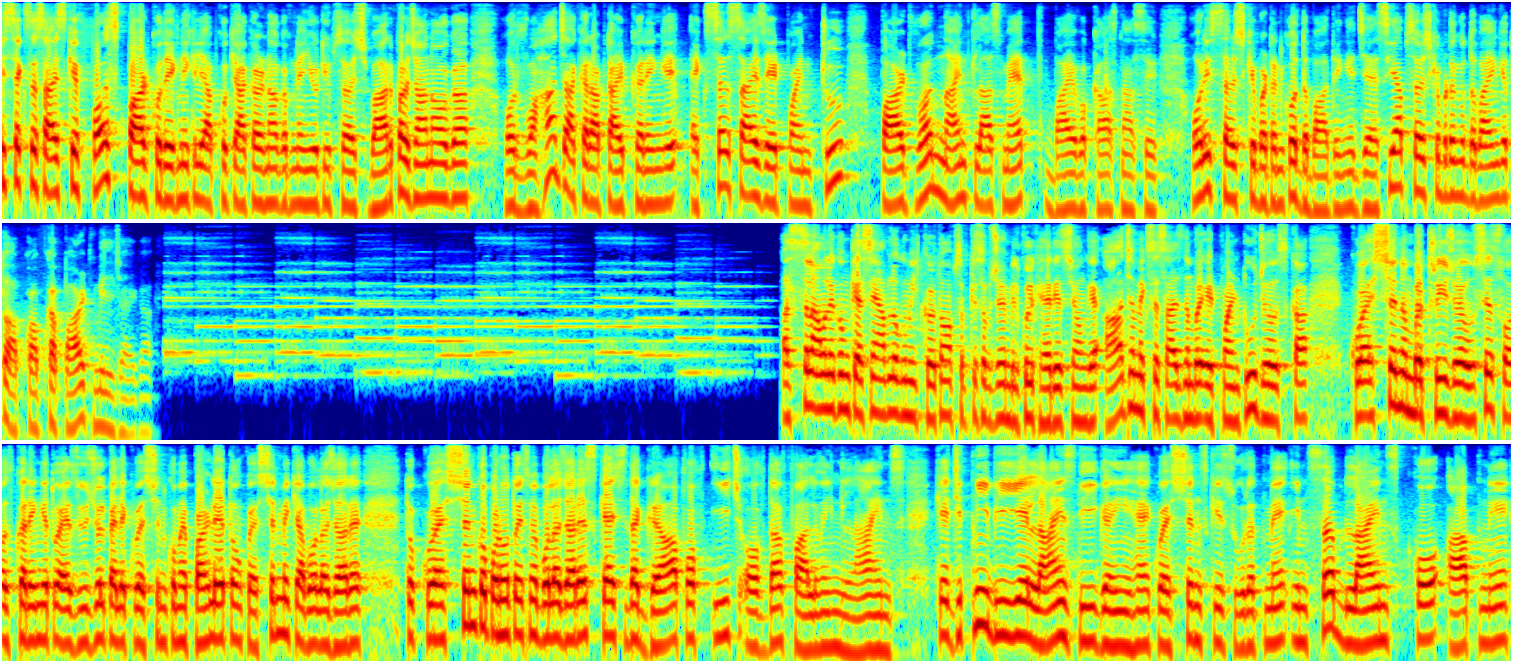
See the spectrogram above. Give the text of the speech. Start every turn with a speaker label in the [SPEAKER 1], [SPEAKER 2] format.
[SPEAKER 1] इस एक्सरसाइज के first part को देखने के लिए आपको क्या करना होगा, अपने यूट्यूब सर्च बार पर जाना होगा और वहाँ जाकर आप टाइप करेंगे exercise 8.2 part one ninth class math by Waqas Nasir और इस सर्च के बटन को दबा देंगे। जैसे ही आप सर्च के बटन को दबाएँगे तो आपको आपका पार्ट मिल जाएगा। असलम कैसे हैं आप लोग? उम्मीद करता हूँ आप सबके सब जो है बिल्कुल खैरियत से होंगे। आज हम एक्सरसाइज नंबर 8.2 जो है, उसका क्वेश्चन नंबर थ्री जो है, उसे सॉल्व करेंगे। तो एज़ यूजुअल पहले क्वेश्चन को मैं पढ़ लेता हूँ। क्वेश्चन में क्या बोला जा रहा है? तो क्वेश्चन को पढ़ूँ तो इसमें बोला जा रहा है sketch the graph of each of the following lines के जितनी भी ये लाइन्स दी गई हैं क्वेश्चन की सूरत में, इन सब लाइन्स को आपने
